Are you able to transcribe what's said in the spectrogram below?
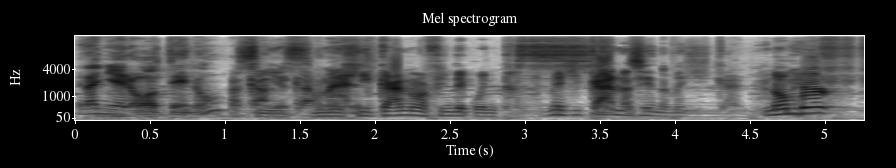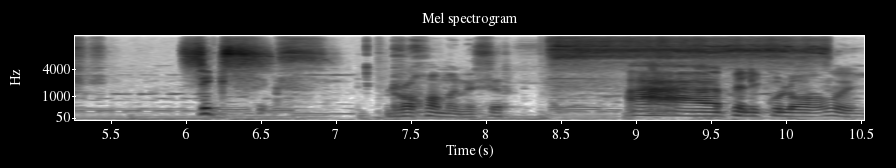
Era ñerote, ¿no? Así Acá, mi es, carnal. mexicano a fin de cuentas. Mexicana siendo mexicana. Number Six. Rojo Amanecer. Ah, peliculón, güey.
